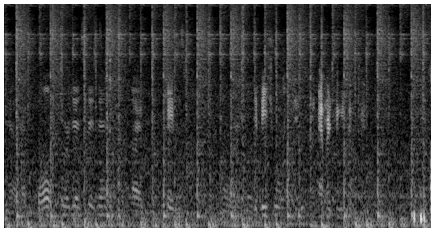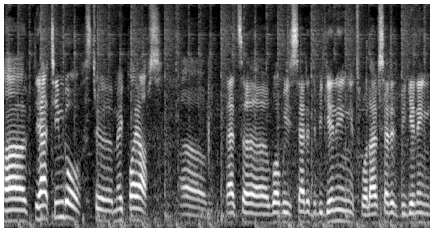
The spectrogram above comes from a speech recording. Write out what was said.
you have a goal for this season, like games or individual? Everything is okay. Uh, yeah, team goal is to make playoffs. Um, that's uh, what we said at the beginning. It's what I've said at the beginning.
